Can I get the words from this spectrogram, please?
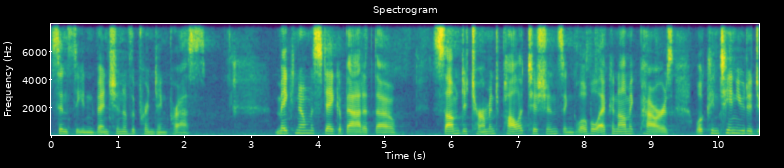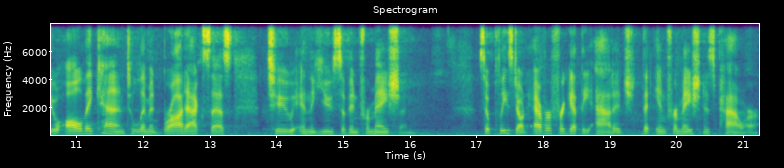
since the invention of the printing press. Make no mistake about it, though, some determined politicians and global economic powers will continue to do all they can to limit broad access to and the use of information. So please don't ever forget the adage that information is power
